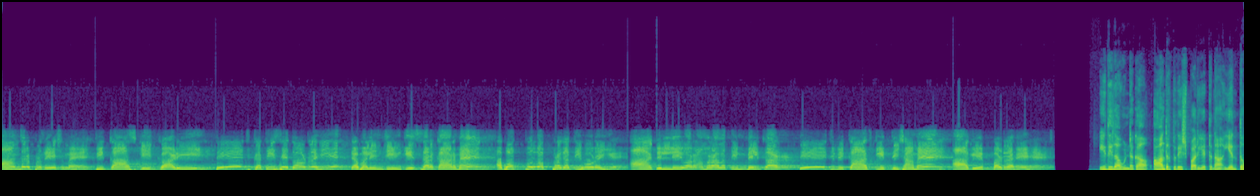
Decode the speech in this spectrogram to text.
आंध्र प्रदेश में विकास की गाड़ी तेज गति से दौड़ रही है डबल इंजन की सरकार में अभूतपूर्व प्रगति हो रही है आज दिल्ली और अमरावती मिलकर तेज विकास की दिशा में आगे बढ़ रहे हैं ఇదిలా ఉండగా ఆంధ్రప్రదేశ్ పర్యటన ఎంతో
